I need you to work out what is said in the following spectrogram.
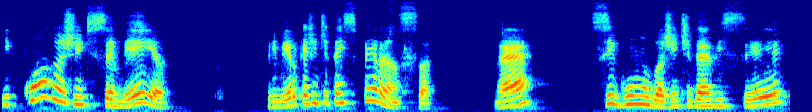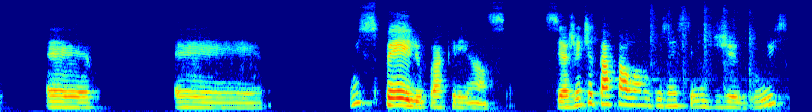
E quando a gente semeia, primeiro que a gente tem esperança, né? Segundo, a gente deve ser é, é, um espelho para a criança. Se a gente está falando dos ensinos de Jesus,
